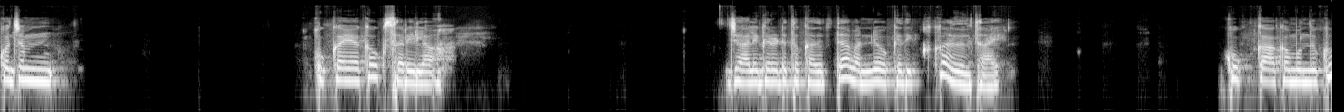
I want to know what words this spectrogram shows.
కొంచెం కుక్ అయ్యాక ఒకసారి ఇలా జాలిగరిటతో కదిపితే అవన్నీ ఒకే దిక్కు కదులుతాయి. కుక్ కాక ముందుకు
